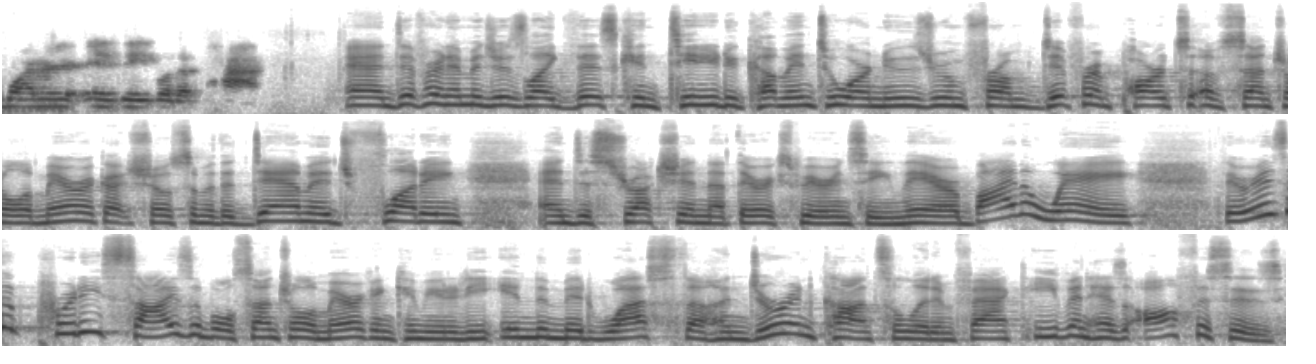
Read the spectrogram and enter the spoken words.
water is able to pass. And different images like this continue to come into our newsroom from different parts of Central America. It shows some of the damage, flooding, and destruction that they're experiencing there. By the way, there is a pretty sizable Central American community in the Midwest. The Honduran consulate, in fact, even has offices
